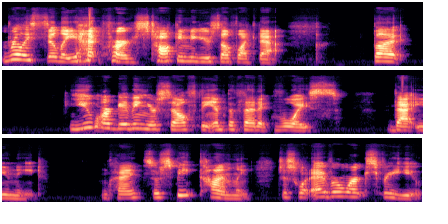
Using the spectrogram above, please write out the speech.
really silly at first talking to yourself like that. But you are giving yourself the empathetic voice that you need. Okay. So speak kindly. Just whatever works for you.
